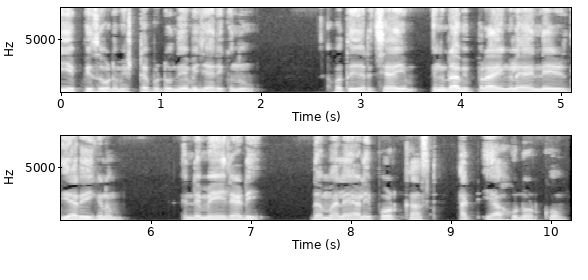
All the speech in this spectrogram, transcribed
ഈ എപ്പിസോഡും ഇഷ്ടപ്പെട്ടു എന്ന് ഞാൻ വിചാരിക്കുന്നു. അപ്പോൾ തീർച്ചയായും നിങ്ങളുടെ അഭിപ്രായങ്ങളെ എന്നെ എഴുതി അറിയിക്കണം. എന്റെ mail I D the Malayali podcast at Yahoo dot com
